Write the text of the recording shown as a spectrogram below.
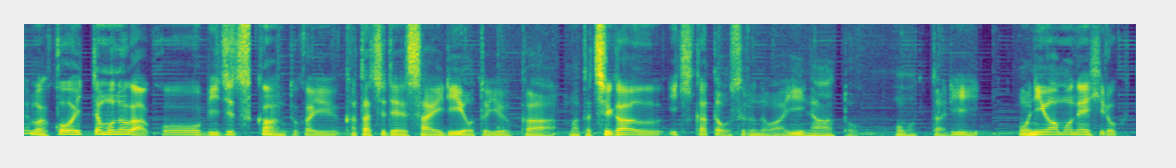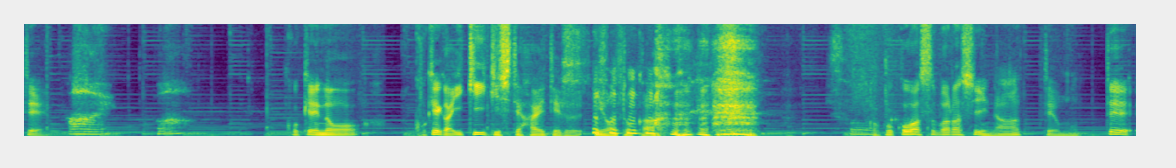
でもこういったものがこう美術館とかいう形で再利用というかまた違う生き方をするのはいいなと思ったりお庭もね広くて。はいわ苔の苔が生き生きして生えてる庭とか。ここは素晴らしいなって思って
